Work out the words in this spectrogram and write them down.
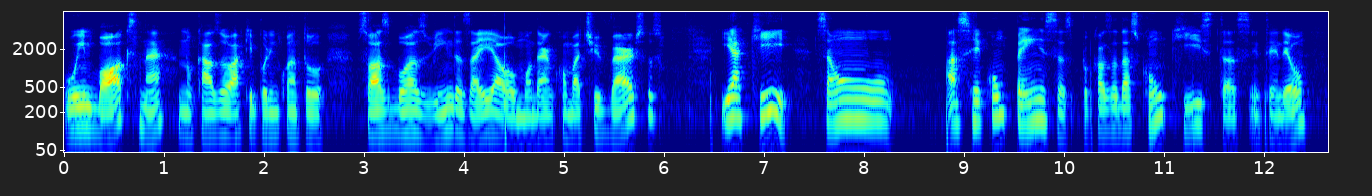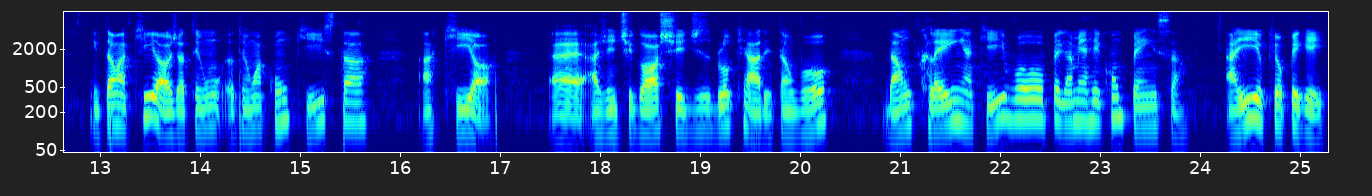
o inbox, né? No caso aqui por enquanto só as boas-vindas aí ao Modern Combat Versus. E aqui são as recompensas por causa das conquistas, entendeu? Então aqui, ó, já tem um, eu tenho uma conquista aqui, ó. É, a gente gosta de desbloquear, então vou dar um claim aqui e vou pegar minha recompensa. Aí o que eu peguei?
